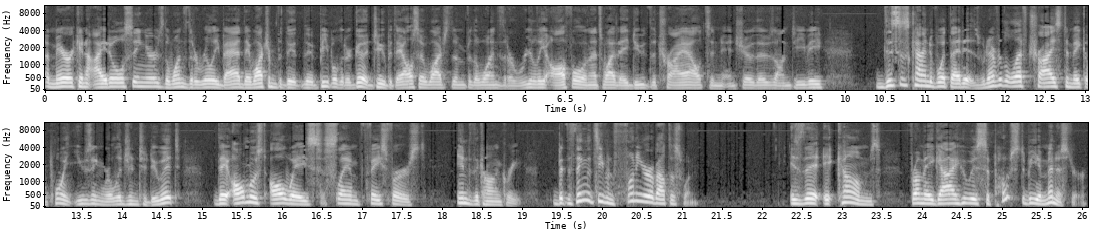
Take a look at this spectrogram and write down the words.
American Idol singers, the ones that are really bad. They watch them for the, the people that are good too, but they also watch them for the ones that are really awful, and that's why they do the tryouts and, and show those on TV. This is kind of what that is. Whenever the left tries to make a point using religion to do it, they almost always slam face first into the concrete. But the thing that's even funnier about this one is that it comes from a guy who is supposed to be a minister.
